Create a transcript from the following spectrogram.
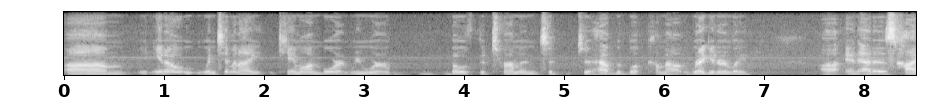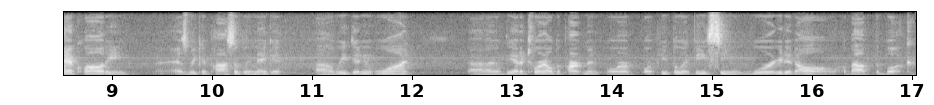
Um, you know, when Tim and I came on board, we were both determined to, to have the book come out regularly uh, and at as high a quality as we could possibly make it. Uh, we didn't want uh, the editorial department or, or people at DC worried at all about the book.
